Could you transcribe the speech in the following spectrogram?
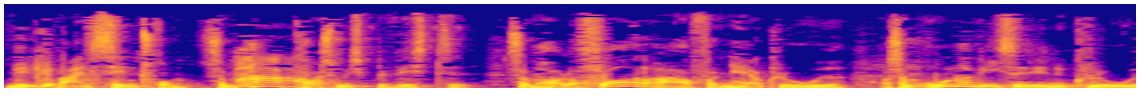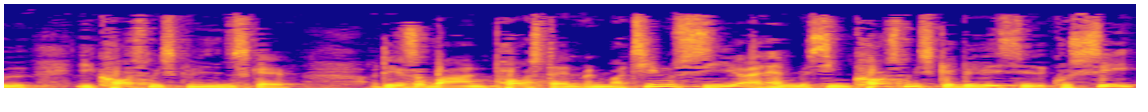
Mælkevejens centrum, som har kosmisk bevidsthed, som holder foredrag for den her klode, og som underviser denne klode i kosmisk videnskab. Og det er så bare en påstand, men Martinus siger, at han med sin kosmiske bevidsthed kunne se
